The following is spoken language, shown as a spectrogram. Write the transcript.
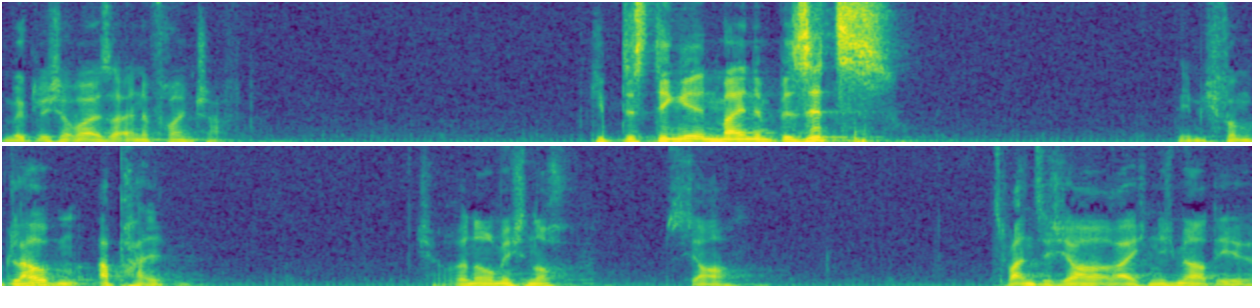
Möglicherweise eine Freundschaft? Gibt es Dinge in meinem Besitz, die mich vom Glauben abhalten? Ich erinnere mich noch, das Jahr 20 Jahre reichen nicht mehr. Die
